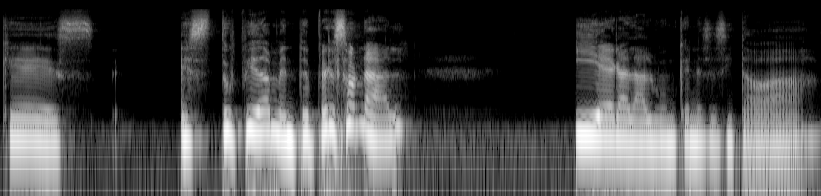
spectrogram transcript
que es estúpidamente personal y era el álbum que necesitaba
